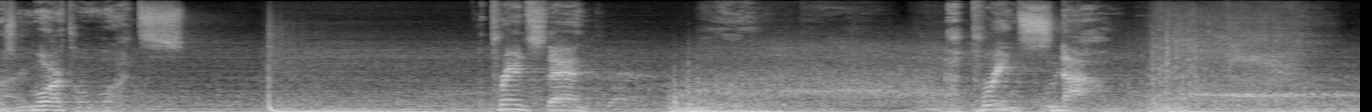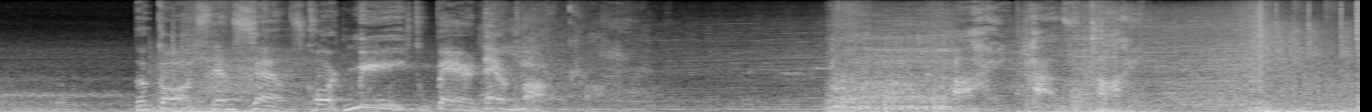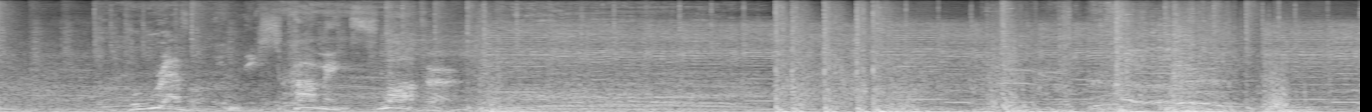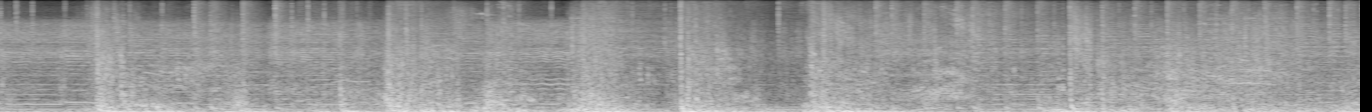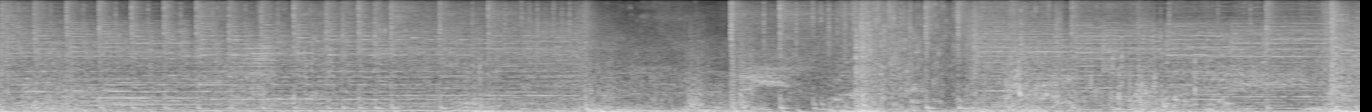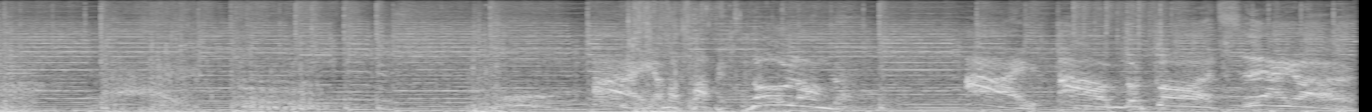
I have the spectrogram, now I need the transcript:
was mortal once. A prince then. A prince now. The gods themselves court me to bear their mark. I have time revel coming slaughter. Am a puppet no longer. I am the God Slayer.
